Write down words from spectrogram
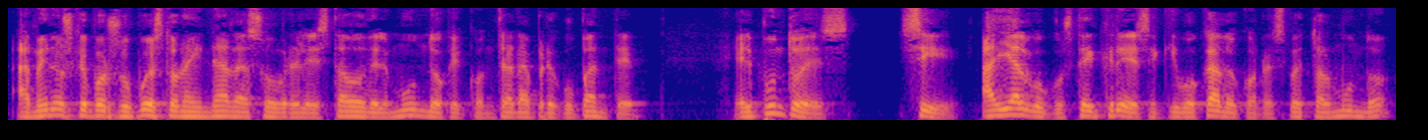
A menos que por supuesto no hay nada sobre el estado del mundo que encontrara preocupante. El punto es, sí, hay algo que usted cree es equivocado con respecto al mundo,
